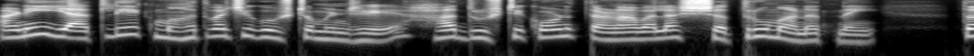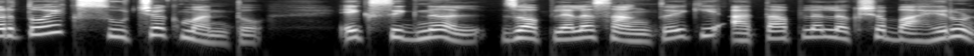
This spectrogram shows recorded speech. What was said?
आणि यातली एक महत्वाची गोष्ट म्हणजे हा दृष्टिकोन तणावाला शत्रू मानत नाही तर तो एक सूचक मानतो. एक सिग्नल जो आपल्याला सांगतोय की आता आपलं लक्ष बाहेरून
